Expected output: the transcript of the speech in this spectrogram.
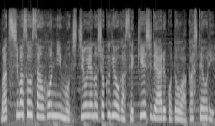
松島壮さん本人も父親の職業が設計士であることを明かしており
